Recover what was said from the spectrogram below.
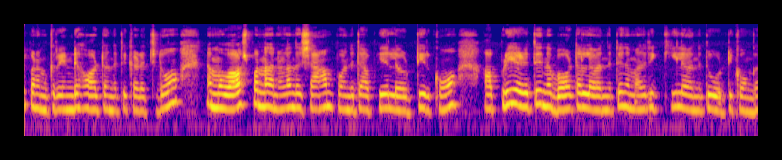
இப்போ நமக்கு ரெண்டு ஹாட் வந்துட்டு கிடச்சிடும். நம்ம வாஷ் பண்ணதுனால அந்த ஷாம்பு வந்துட்டு அப்படியே அதில் ஒட்டியிருக்கும். அப்படியே எடுத்து இந்த பாட்டிலில் வந்துட்டு இந்த மாதிரி கீழே வந்துட்டு ஒட்டிக்கோங்க.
